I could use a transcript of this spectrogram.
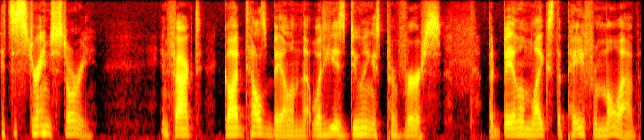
it's a strange story. In fact, God tells Balaam that what he is doing is perverse, but Balaam likes the pay from Moab.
